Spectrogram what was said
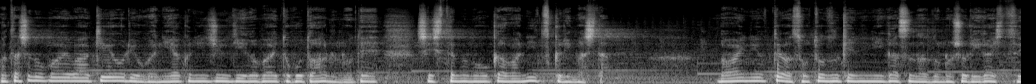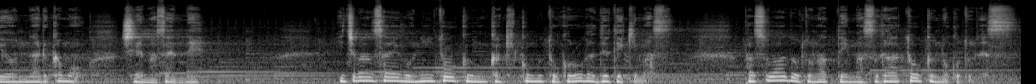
私の場合は空き容量が 220GB ほどあるのでシステムの側に作りました。場合によっては外付けに逃がすなどの処理が必要になるかもしれませんね。一番最後にトークンを書き込むところが出てきます。パスワードとなっていますがトークンのことです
